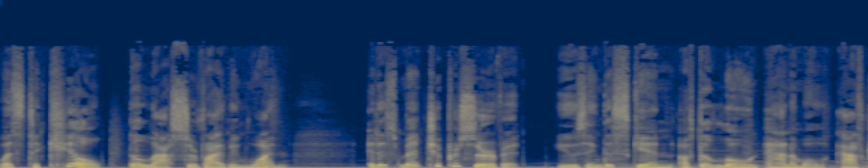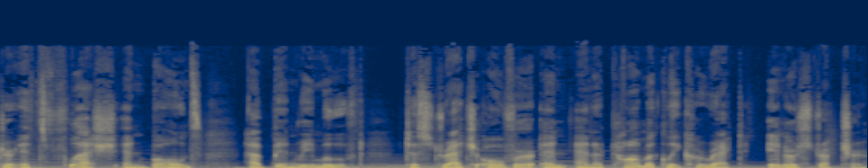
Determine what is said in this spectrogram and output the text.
was to kill the last surviving one. It is meant to preserve it using the skin of the lone animal after its flesh and bones have been removed to stretch over an anatomically correct inner structure.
